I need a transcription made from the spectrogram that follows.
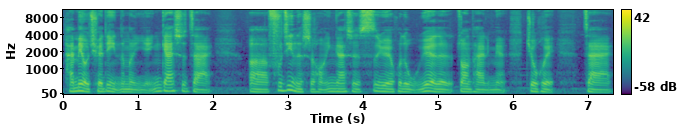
还没有确定，那么也应该是在。呃，附近的时候应该是四月或者五月的状态里面，就会在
